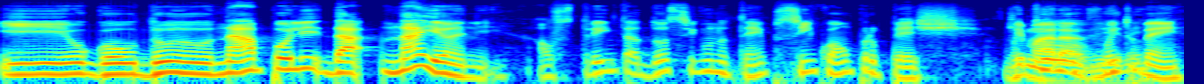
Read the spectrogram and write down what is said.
e o gol do Napoli da Nayane, aos 30 do segundo tempo, 5 a 1 pro Peixe. Que muito, maravilha, Muito bem.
